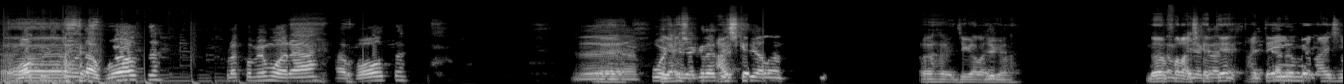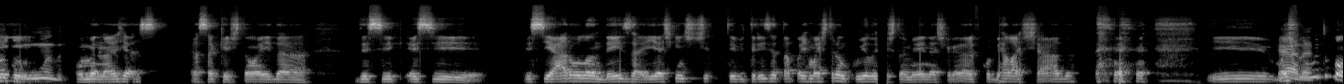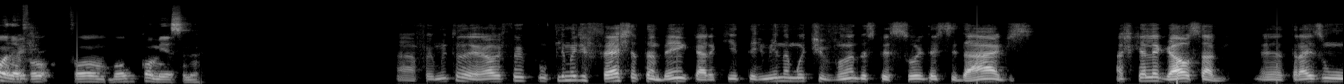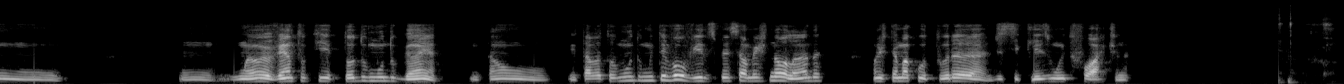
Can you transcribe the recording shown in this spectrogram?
óculos da volta para comemorar a volta. É, é, poxa, acho, agradecer que... ela. Uhum, diga lá, diga, diga lá. Não, eu falar, acho que até, até cara, em homenagem, homenagem a essa questão aí da, desse esse, esse ar holandês aí, acho que a gente teve três etapas mais tranquilas também, né? Acho que a galera ficou bem relaxada. e, mas cara, foi muito bom, né? Foi, foi um bom começo, né? Ah, foi muito legal. E foi um clima de festa também, cara, que termina motivando as pessoas das cidades. Acho que é legal, sabe? É, traz um, um, um evento que todo mundo ganha. Então, estava todo mundo muito envolvido, especialmente na Holanda, onde tem uma cultura de ciclismo muito forte, né?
